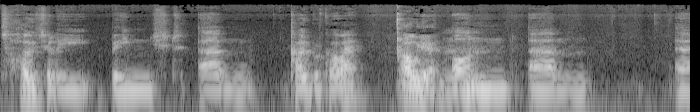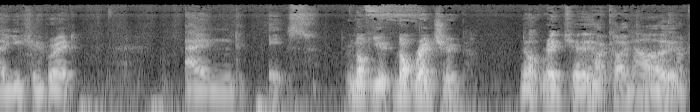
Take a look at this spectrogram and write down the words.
totally binged um, Cobra Kai Oh yeah. Mm. on um, uh, YouTube Red, and it's Not you, not RedTube. not RedTube. Okay. no. okay.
